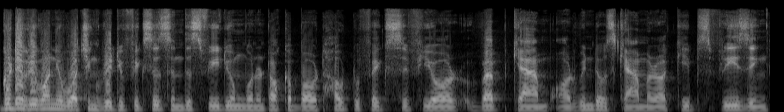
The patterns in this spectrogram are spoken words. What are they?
Good everyone, you're watching Ray Tube Fixes. In this video, I'm going to talk about how to fix if your webcam or Windows camera keeps freezing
